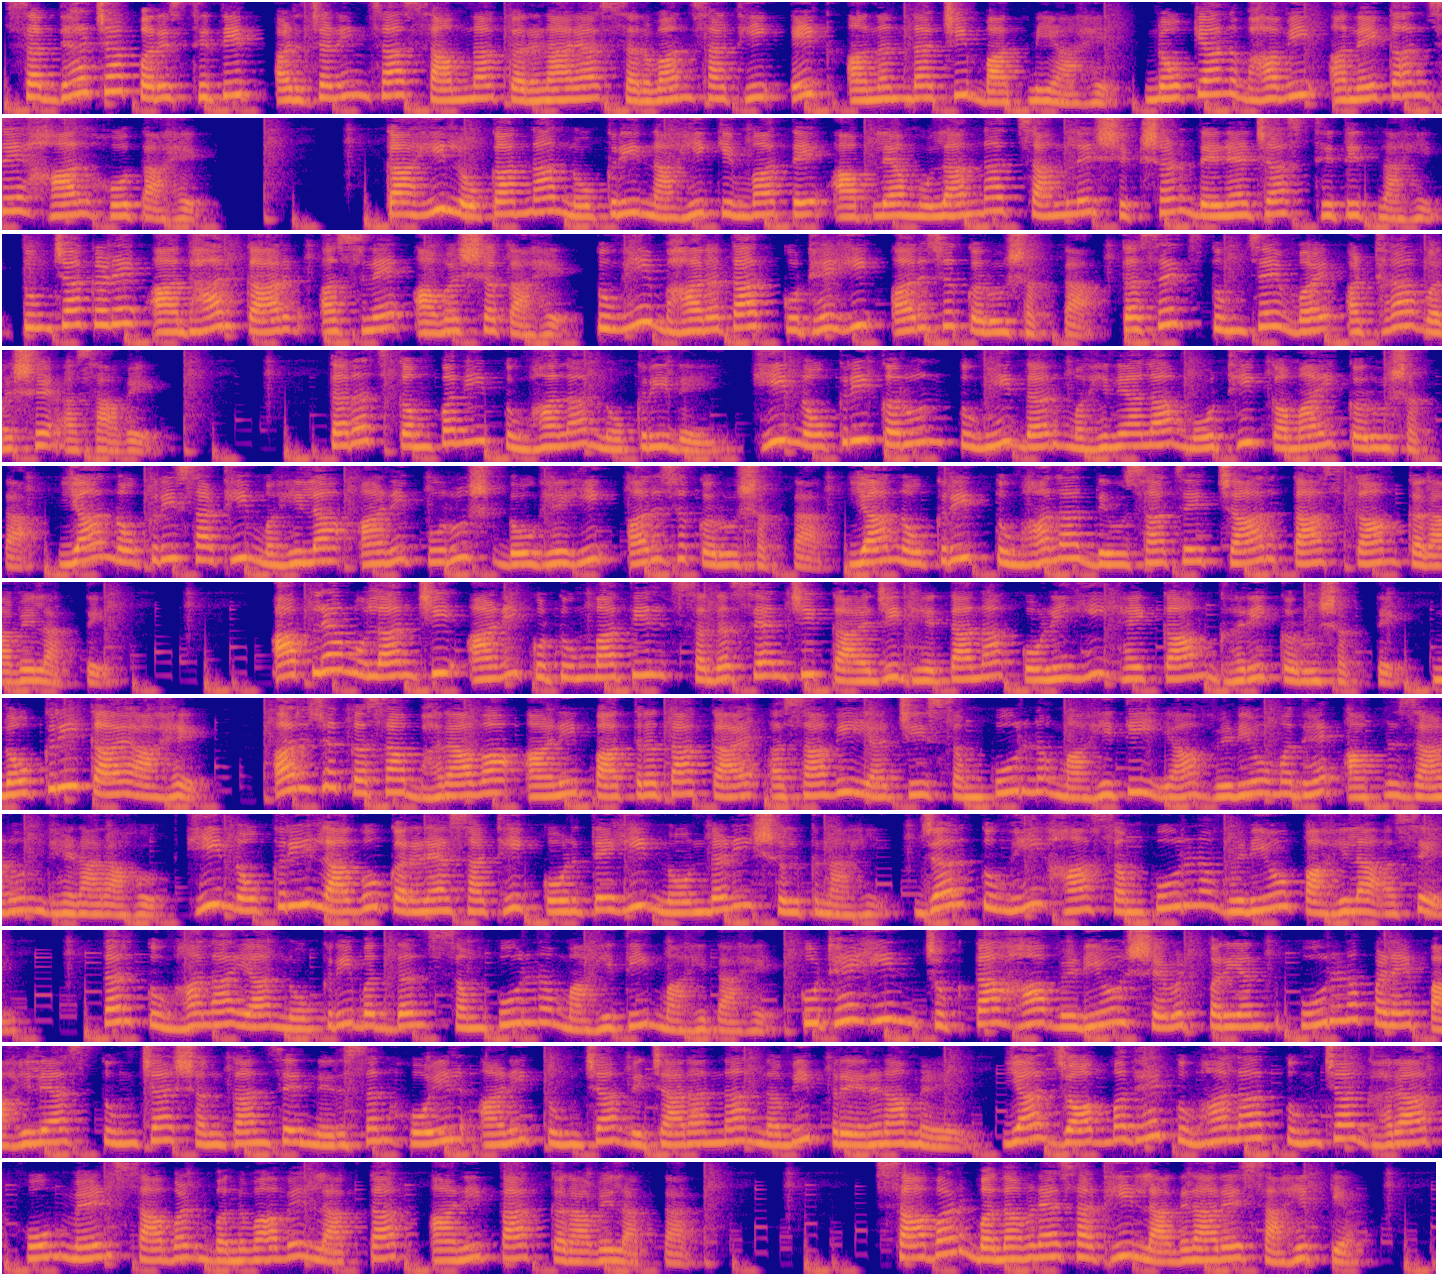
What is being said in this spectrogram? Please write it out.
सध्याच्या परिस्थितीत अडचणींचा सामना करणाऱ्या सर्वांसाठी एक आनंदाची बातमी आहे. नोक्यानभावी अनेकांचे हाल होत आहे काही लोकांना नोकरी नाही किंवा ते आपल्या मुलांना चांगले शिक्षण देण्याच्या स्थितीत नाही. तुमच्याकडे आधार कार्ड असणे आवश्यक आहे. तुम्ही भारतात कुठेही अर्ज करू शकता. तसेच तुमचे वय अठरा वर्षे असावे. तरच कंपनी तुम्हाला नोकरी देईल. ही नोकरी करून तुम्ही दर महिन्याला मोठी कमाई करू शकता. या नोकरीसाठी महिला आणि पुरुष दोघेही अर्ज करू शकतात. या नोकरीत तुम्हाला दिवसाचे चार तास काम करावे लागते. आपल्या मुलांची आणि कुटुंबातील सदस्यांची काळजी घेताना कोणीही हे काम घरी करू शकते. नोकरी काय आहे? अर्ज कसा भरावा आणि पात्रता काय असावी याची संपूर्ण माहिती या व्हिडिओमध्ये आपण जाणून घेणार आहोत. ही नोकरी लागू करण्यासाठी कोणतेही नोंदणी शुल्क नाही. जर तुम्ही हा संपूर्ण व्हिडिओ पाहिला असेल तर तुम्हाला या नोकरीबद्दल संपूर्ण माहिती माहीत आहे. कुठेही चुकता हा व्हिडिओ शेवटपर्यंत पूर्णपणे पाहिल्यास तुमच्या शंकांचे निरसन होईल आणि तुमच्या विचारांना नवी प्रेरणा मिळेल. या जॉबमध्ये तुम्हाला तुमच्या घरात होममेड साबण बनवावे लागतात आणि पॅक करावे लागतात. साबण बनवण्यासाठी लागणारे साहित्य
